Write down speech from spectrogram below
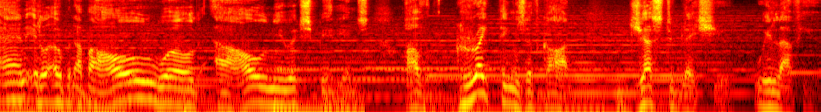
and it'll open up a whole world, a whole new experience of great things of God just to bless you. We love you.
